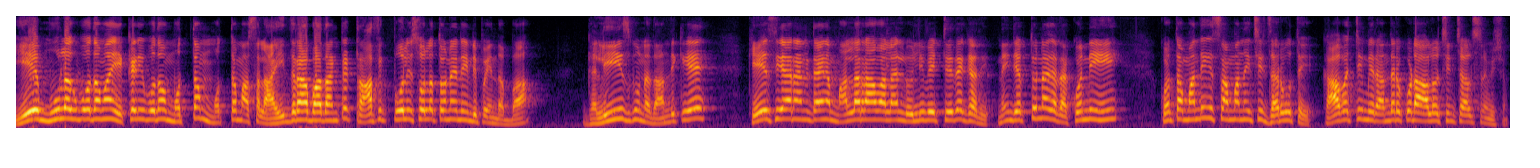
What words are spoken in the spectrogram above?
ఏ మూలకు పోదామా ఎక్కడికి పోదాం మొత్తం మొత్తం అసలు హైదరాబాద్ అంటే ట్రాఫిక్ పోలీసు వాళ్ళతోనే నిండిపోయిందబ్బా గలీజ్గా ఉన్నది. అందుకే కేసీఆర్ అంటే ఆయన మళ్ళా రావాలని లొల్లి పెట్టేదే నేను చెప్తున్నా కదా కొన్ని కొంతమందికి సంబంధించి జరుగుతాయి. కాబట్టి మీరు అందరూ కూడా ఆలోచించాల్సిన విషయం.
